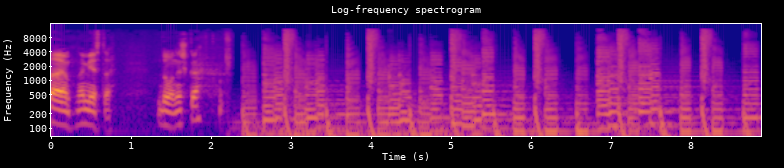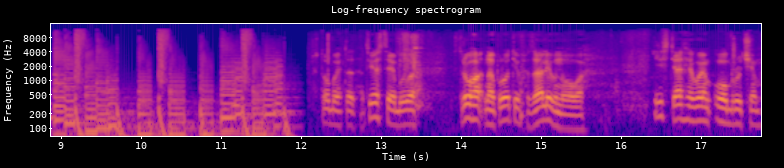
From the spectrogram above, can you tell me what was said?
Ставим на место донышко. Чтобы это отверстие было строго напротив заливного. И стягиваем обручем.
